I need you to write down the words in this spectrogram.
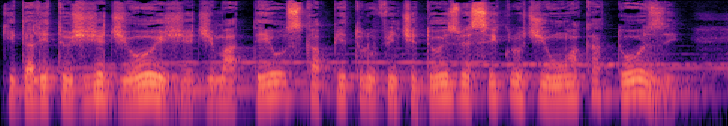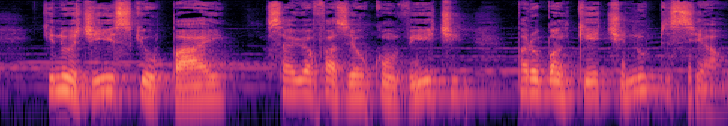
que da liturgia de hoje é de Mateus capítulo 22, versículos de 1 a 14, que nos diz que o Pai saiu a fazer o convite para o banquete nupcial.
